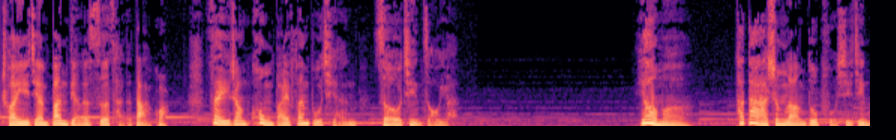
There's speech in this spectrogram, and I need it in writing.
穿一件斑点了色彩的大褂，在一张空白帆布前走近走远。要么，他大声朗读普希金，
